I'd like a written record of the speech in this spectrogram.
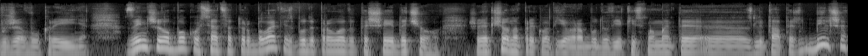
вже в Україні. З іншого боку, вся ця турбулентність буде приводити ще й до чого. Що якщо, наприклад, євро буде в якісь моменти е, злітати більше,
